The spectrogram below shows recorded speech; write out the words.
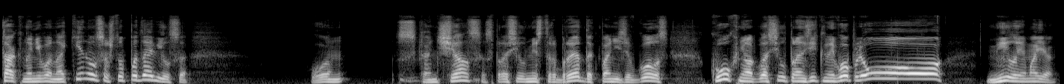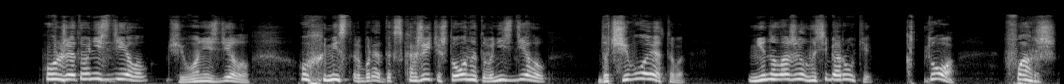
так на него накинулся, что подавился — «Он скончался?» — спросил мистер Брэддок, понизив голос. Кухню огласил пронзительный вопль. о, Милая моя! Он же этого не сделал!» «Чего не сделал?» «Ох, мистер Брэддок, скажите, что он этого не сделал!» «Да чего этого?» «Не наложил на себя руки!» «Кто?» «Фарш!»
